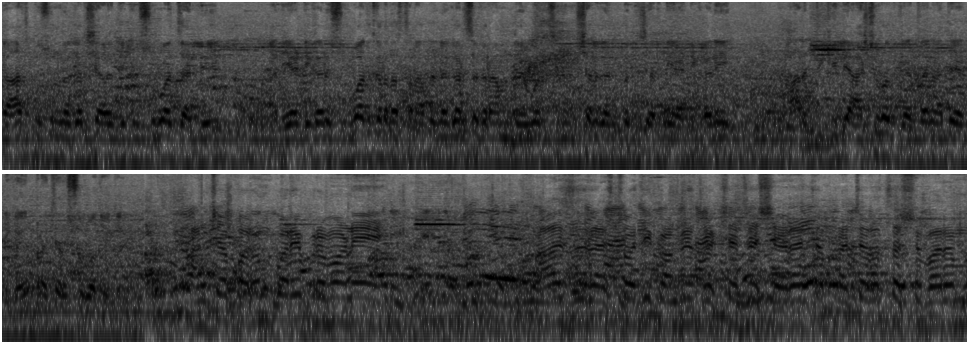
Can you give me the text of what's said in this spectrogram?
तर आजपासून नगर शहरात देखील सुरुवात झाली आणि या ठिकाणी सुरुवात करत असताना आपल्या नगरचं ग्रामदैवत श्री विशाल गणपती चरणी या ठिकाणी आरती केली आशीर्वाद घेताना आता या ठिकाणी प्रचार सुरुवात होते आमच्या परंपरेप्रमाणे आज काँग्रेस पक्षाच्या शहराच्या प्रचाराचा शुभारंभ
